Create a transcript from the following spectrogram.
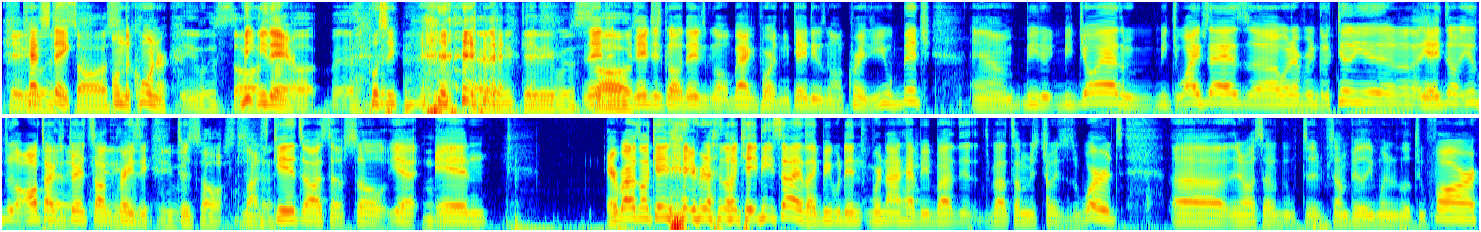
KD catch steak sauced- on the corner, He was Meet me there. Up, man. pussy. hey, KD was they, just, and they just go, they just go back and forth, and KD was going crazy. You a bitch, and um, beat beat your ass, and beat your wife's ass, uh, whatever, gonna kill you. Yeah, he's doing all types of threats, talking KD crazy was- He to was sauced. about his kids, all that stuff. So yeah, Mm. and everybody's on KD, everybody's on KD's side. Like people didn't, were not happy about about some of his choices of words. Uh, you know, so to some he went a little too far,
